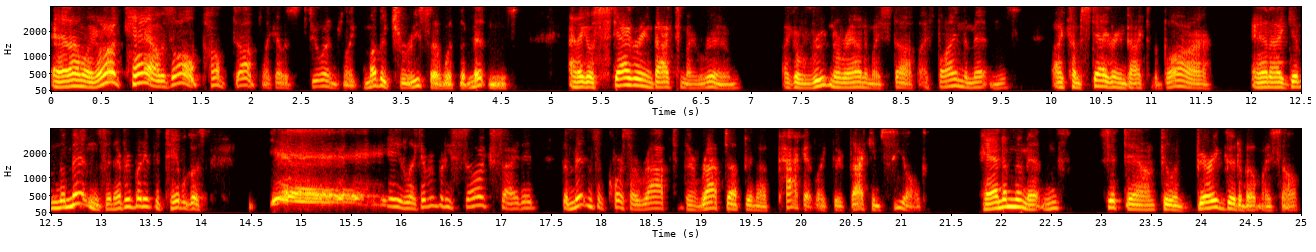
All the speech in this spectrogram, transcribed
And I'm like, okay, I was all pumped up, like I was doing like Mother Teresa with the mittens. And I go staggering back to my room. I go rooting around in my stuff. I find the mittens. I come staggering back to the bar and I give him the mittens. And everybody at the table goes, yay! Like everybody's so excited. The mittens, of course, are wrapped, they're wrapped up in a packet, like they're vacuum sealed. Hand him the mittens, sit down, feeling very good about myself.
